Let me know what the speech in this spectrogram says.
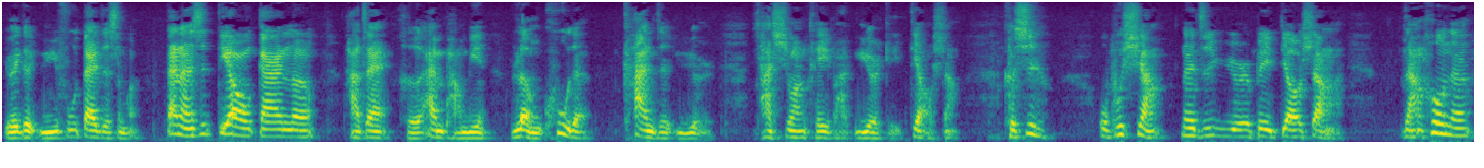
有一个渔夫带着什么？当然是钓竿呢。他在河岸旁边冷酷的看着鱼儿，他希望可以把鱼儿给钓上。可是我不想那只鱼儿被钓上啊。然后呢？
